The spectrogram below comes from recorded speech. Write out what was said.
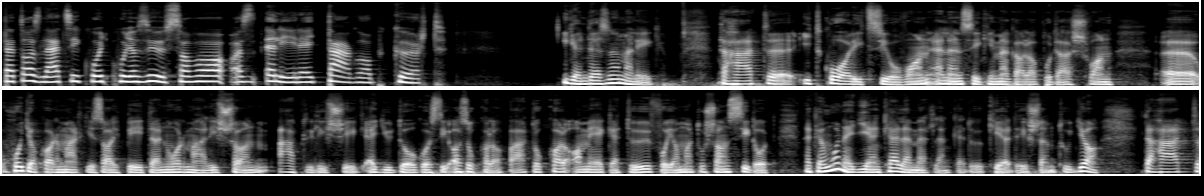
tehát az látszik, hogy, hogy az ő szava az elér egy tágabb kört igen, de ez nem elég. Tehát itt koalíció van, ellenzéki megállapodás van, hogy akar Márki Zaj Péter normálisan áprilisig együtt dolgozni azokkal a pártokkal, amelyeket ő folyamatosan szidott. Nekem van egy ilyen kellemetlenkedő kérdésem, tudja? Tehát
